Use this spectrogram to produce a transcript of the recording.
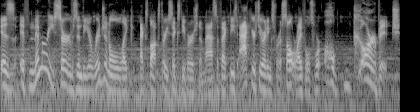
is if memory serves in the original like Xbox 360 version of Mass Effect, these accuracy ratings for assault rifles were all garbage.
